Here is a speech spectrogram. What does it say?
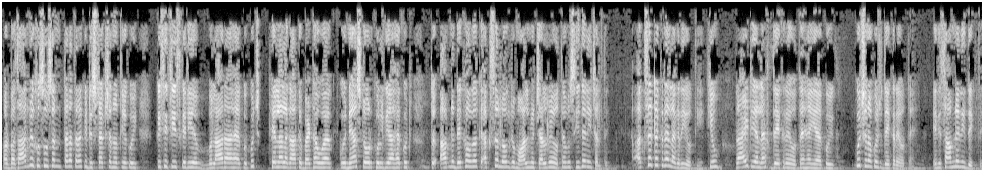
اور بازار میں خصوصاً طرح طرح کی ڈسٹریکشن ہوتی ہے، کوئی کسی چیز کے لیے بلا رہا ہے، کوئی کچھ ٹھیلا لگا کے بیٹھا ہوا ہے، کوئی نیا اسٹور کھل گیا ہے، کچھ۔ تو آپ نے دیکھا ہوگا کہ اکثر لوگ جو مال میں چل رہے ہوتے ہیں، وہ سیدھے نہیں چلتے۔ اکثر ٹکرے لگ رہی ہوتی ہے کیوں؟ رائٹ یا لیفٹ دیکھ رہے ہوتے ہیں یا کوئی کچھ نہ کچھ دیکھ رہے ہوتے ہیں۔ یعنی سامنے نہیں دیکھتے۔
